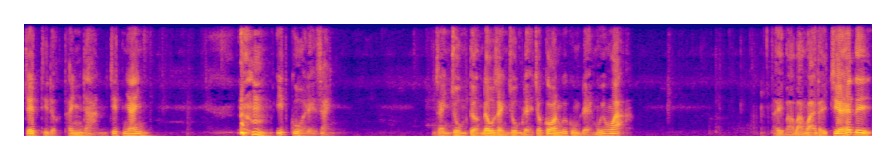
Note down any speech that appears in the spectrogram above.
chết thì được thanh thản, chết nhanh. Ít của để dành. Dành dụm tưởng đâu dành dụm để cho con cuối cùng để mối họa. Thầy bảo bà ngoại thầy chia hết đi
